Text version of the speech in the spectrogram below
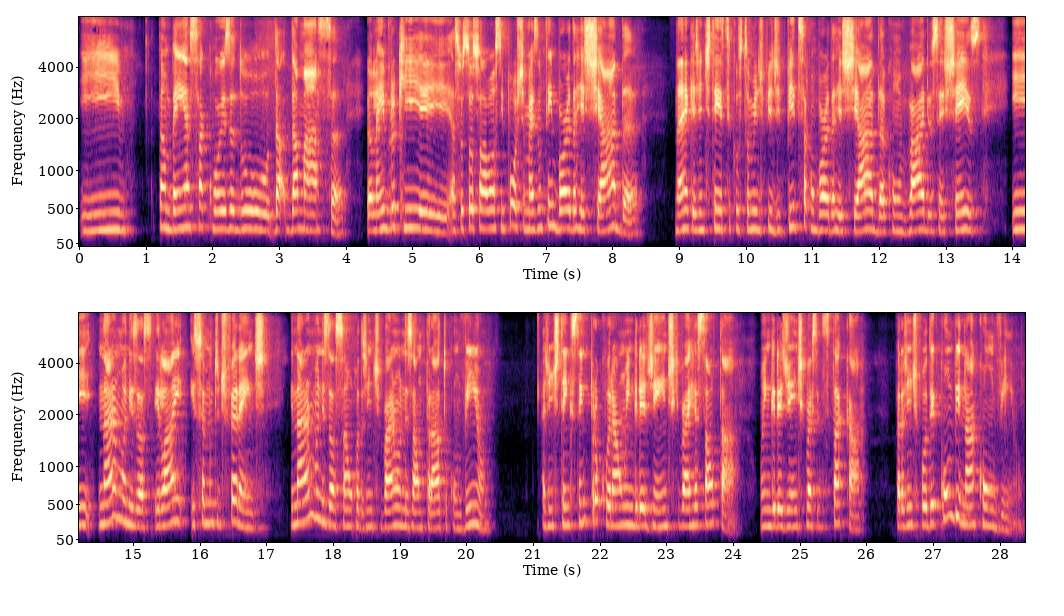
E também essa coisa do, da, da massa. Eu lembro que as pessoas falavam assim, poxa, mas não tem borda recheada? Né? Que a gente tem esse costume de pedir pizza com borda recheada, com vários recheios. E na harmonização, e lá isso é muito diferente. E na harmonização, quando a gente vai harmonizar um prato com vinho, a gente tem que sempre procurar um ingrediente que vai ressaltar, um ingrediente que vai se destacar, para a gente poder combinar com o vinho.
